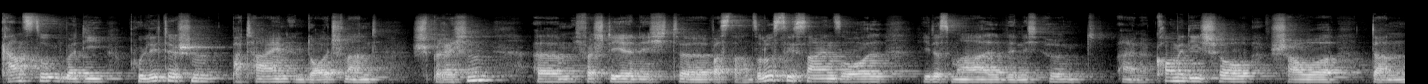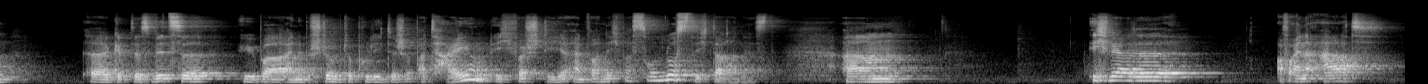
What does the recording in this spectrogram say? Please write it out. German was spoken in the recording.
kannst du über die politischen Parteien in Deutschland sprechen? Ähm, ich verstehe nicht, äh, was daran so lustig sein soll. Jedes Mal, wenn ich irgendeine Comedy-Show schaue, dann äh, gibt es Witze über eine bestimmte politische Partei und ich verstehe einfach nicht, was so lustig daran ist. Ähm, ich werde auf eine Art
